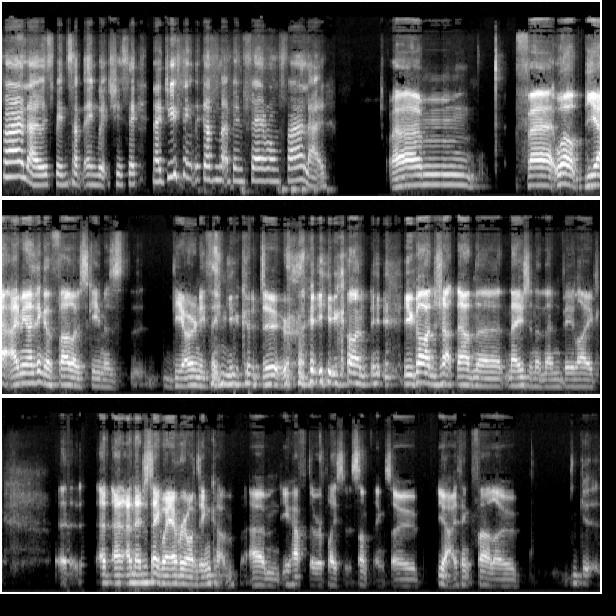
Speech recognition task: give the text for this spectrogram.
furlough has been something which is now. Do you think the government have been fair on furlough? Um, fair. Well, yeah. I mean, I think a furlough scheme is the only thing you could do, right? You can't you can't shut down the nation and then be like, uh, and, and then just take away everyone's income. Um, you have to replace it with something. So yeah, I think furlough g-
